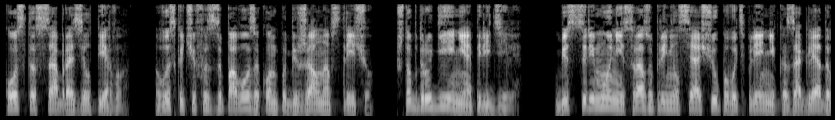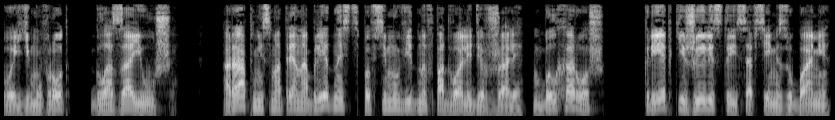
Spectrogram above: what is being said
Костас сообразил первым. Выскочив из-за повозок, он побежал навстречу, чтоб другие не опередили. Без церемоний сразу принялся ощупывать пленника, заглядывая ему в рот, глаза и уши. Раб, несмотря на бледность, по всему видно в подвале держали, был хорош. Крепкий, жилистый, со всеми зубами,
